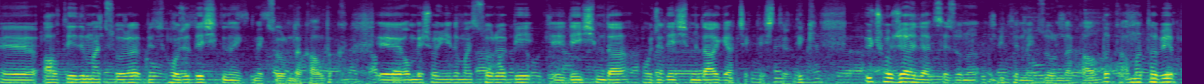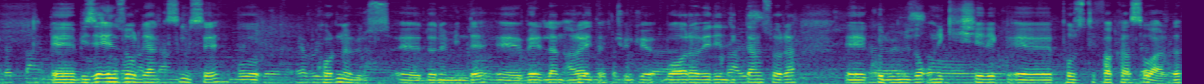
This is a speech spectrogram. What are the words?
E, 6-7 maç sonra biz hoca değişikliğine gitmek zorunda kaldık. E, 15-17 maç sonra bir e, değişim daha, hoca değişimi daha gerçekleştirdik. 3 hocayla sezonu bitirmek zorunda kaldık ama tabii e, bizi en zorlayan kısım ise bu koronavirüs e, döneminde e, verilen araydı. Çünkü bu ara verildikten sonra e, kulübümüzde 12 kişilik e, pozitif vakası vardı.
